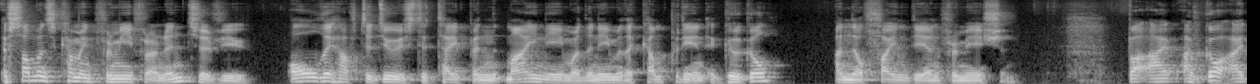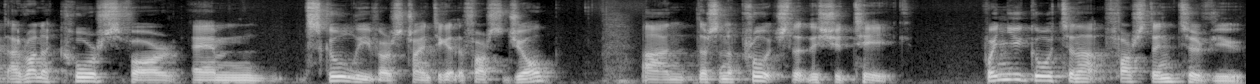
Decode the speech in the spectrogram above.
if someone's coming for me for an interview, all they have to do is to type in my name or the name of the company into Google and they'll find the information. But I, have got I, I, run a course for um, school leavers trying to get the first job, and there's an approach that they should take. When you go to that first interview,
